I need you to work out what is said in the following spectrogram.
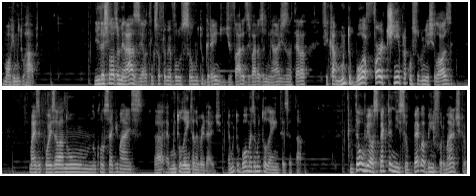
morre muito rápido. E da xilosomerase, ela tem que sofrer uma evolução muito grande, de várias e várias linhagens, até ela ficar muito boa, fortinha para consumir a xilose, mas depois ela não, não consegue mais. Ela é muito lenta, na verdade. É muito boa, mas é muito lenta essa etapa. Então, o meu aspecto é nisso. Eu pego a bioinformática,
